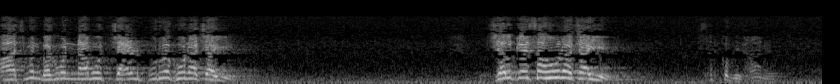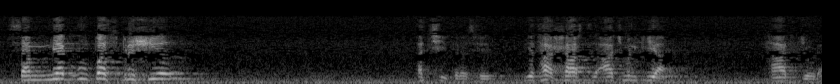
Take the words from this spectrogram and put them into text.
आचमन भगवान नामोच्चारण पूर्वक होना चाहिए। जल कैसा होना चाहिए? सबको विधान है। सम्यक उपस्पृश्य। अच्छी तरह से यथाशास्त्र आचमन किया। हाथ जोड़ा।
